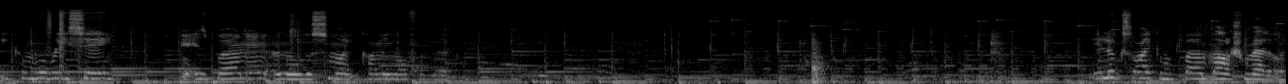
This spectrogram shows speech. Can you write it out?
You can probably see it is burning and all the smoke coming off of it. It looks like a burnt marshmallow.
